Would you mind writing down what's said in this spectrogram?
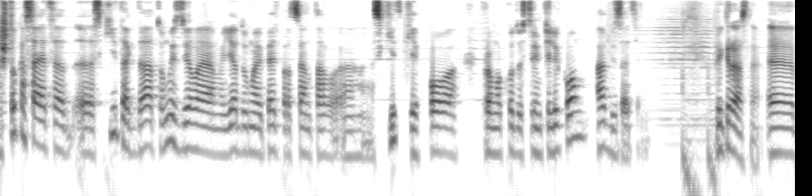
Что касается э, скидок, да, то мы сделаем, я думаю, 5% э, скидки по промокоду Stream Telecom обязательно. Прекрасно. Э,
